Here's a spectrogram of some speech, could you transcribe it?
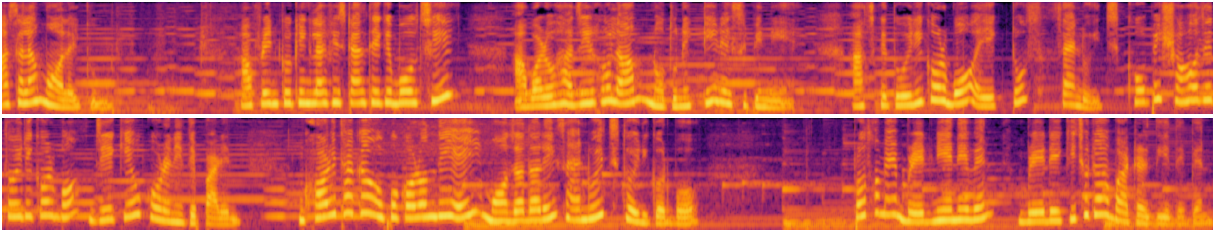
আসসালামু আলাইকুম। আফরিন কুকিং লাইফস্টাইল থেকে বলছি, আবারও হাজির হলাম নতুন একটি রেসিপি নিয়ে। আজকে তৈরি করব একটু স্যান্ডউইচ। খুবই সহজে তৈরি করব, যে কেউ করে নিতে পারেন। ঘরে থাকা উপকরণ দিয়েই মজাদার এই স্যান্ডউইচ তৈরি করব। প্রথমে ব্রেড নিয়ে নেবেন। ব্রেডে কিছুটা বাটার দিয়ে দেবেন।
